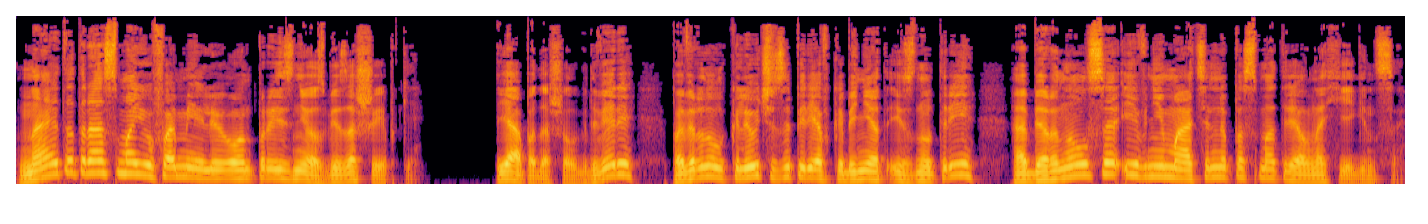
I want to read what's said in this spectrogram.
На этот раз мою фамилию он произнес без ошибки. Я подошел к двери, повернул ключ, заперев кабинет изнутри, обернулся и внимательно посмотрел на Хиггинса.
